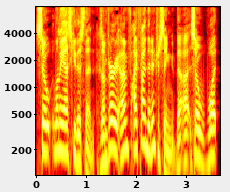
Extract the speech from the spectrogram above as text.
So let me ask you this then, because I'm very, I'm, I find that interesting. The, uh, so what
